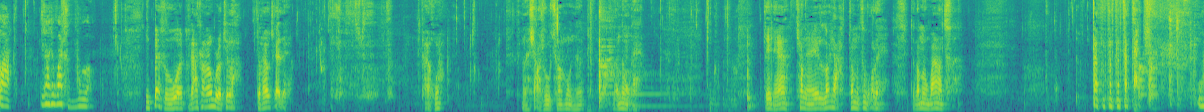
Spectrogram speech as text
好吧，这两天我还吃不饿。你别说我这俩尝尝味儿挺辣，这还有菜的。开火，俺下手抢手恁我弄来。这一天抢给老夏咱们直播嘞，叫咱们晚上吃。翻翻翻翻翻翻！呜，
